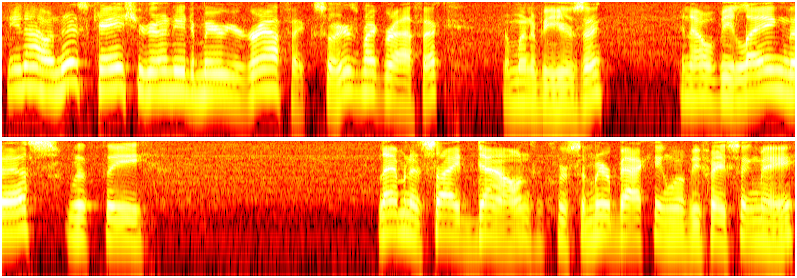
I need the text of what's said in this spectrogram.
Okay, now in this case, you're going to need to mirror your graphic. So here's my graphic I'm going to be using. And I will be laying this with the laminate side down. Of course, the mirror backing will be facing me.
